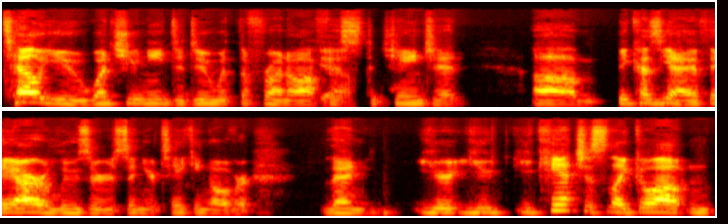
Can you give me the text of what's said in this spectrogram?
tell you what you need to do with the front office yeah. to change it. Um, because yeah, if they are losers and you're taking over, then you're you you can't just like go out and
